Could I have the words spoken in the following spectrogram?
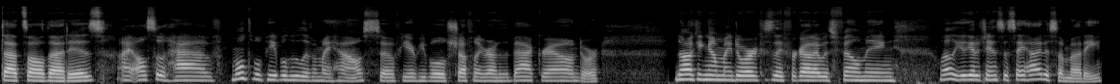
that's all that is. I also have multiple people who live in my house, so if you hear people shuffling around in the background or knocking on my door because they forgot I was filming, well, you'll get a chance to say hi to somebody.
